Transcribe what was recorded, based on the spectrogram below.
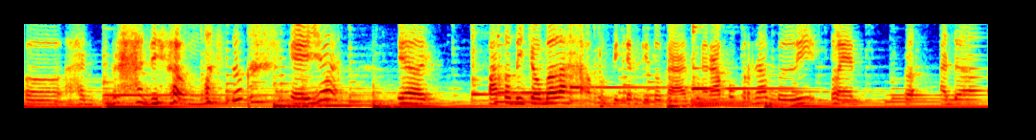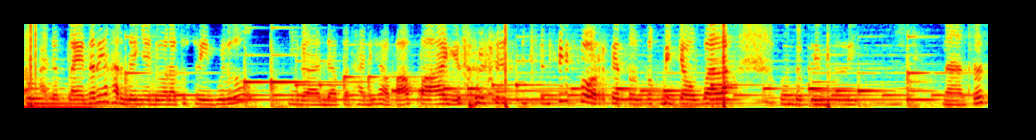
Uh, berhadiah emas tuh kayaknya ya patut dicobalah aku pikir gitu kan. Karena aku pernah beli plan ada ada planner yang harganya 200 ribu itu nggak dapat hadiah apa apa gitu kan. Jadi worth it untuk dicoba lah untuk dibeli. Nah terus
